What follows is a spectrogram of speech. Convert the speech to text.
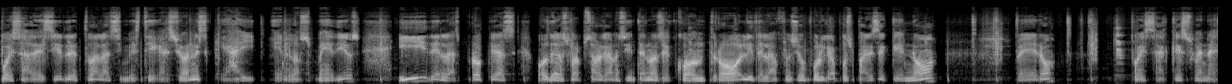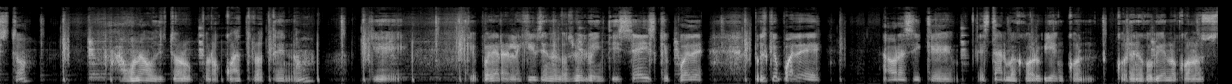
pues a decir de todas las investigaciones que hay en los medios y de las propias o de los propios órganos internos de control y de la función pública, pues parece que no, pero pues a qué suena esto? A un auditor pro 4T, ¿no? Que, que puede reelegirse en el 2026, que puede, pues que puede ahora sí que estar mejor bien con, con el gobierno, con los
